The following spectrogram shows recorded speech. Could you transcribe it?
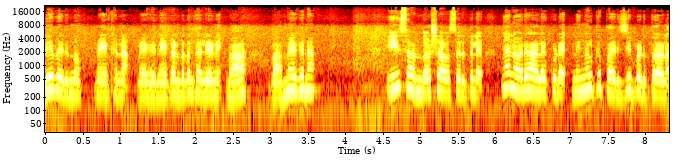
ദേ വരുന്നു മേഘന. മേഘനയെ കണ്ടതും കല്യാണി. വാ വാ മേഘന. ഈ സന്തോഷ അവസരത്തിൽ ഞാൻ ഒരാളെ കൂടെ നിങ്ങൾക്ക് പരിചയപ്പെടുത്തുകയാണ്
